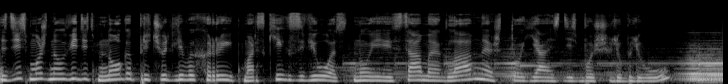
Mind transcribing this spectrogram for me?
Здесь можно увидеть много причудливых рыб, морских звезд. Ну и самое главное, что я здесь больше люблю,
